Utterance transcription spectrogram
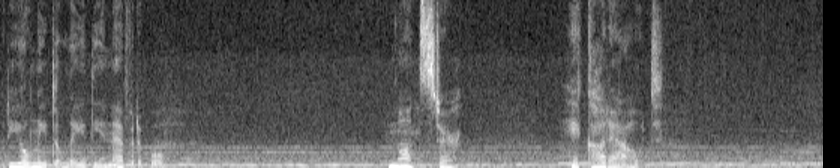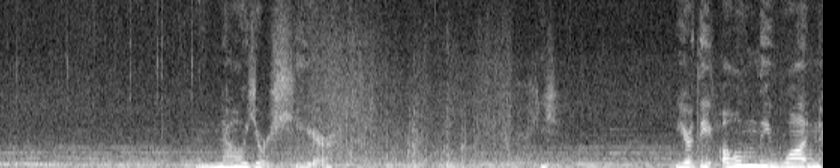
But he only delayed the inevitable. Monster. It got out. You're here. You're the only one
